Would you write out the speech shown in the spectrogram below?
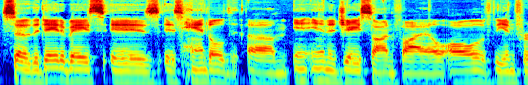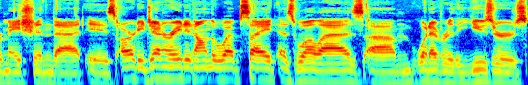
So the database is is handled um, in, in, a JSON file. All of the information that is already generated on the website, as well as um, whatever the users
